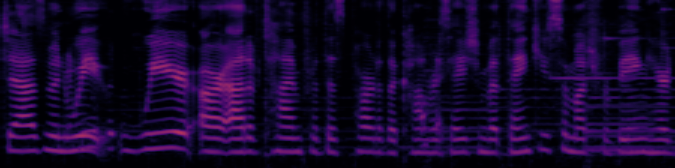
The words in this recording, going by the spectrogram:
Jasmine, we we are out of time for this part of the conversation, okay. but thank you so much for being here.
